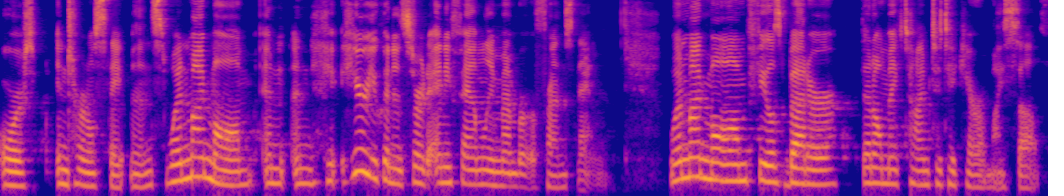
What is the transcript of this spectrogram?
or internal statements. When my mom, and, and here you can insert any family member or friend's name. When my mom feels better, then I'll make time to take care of myself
